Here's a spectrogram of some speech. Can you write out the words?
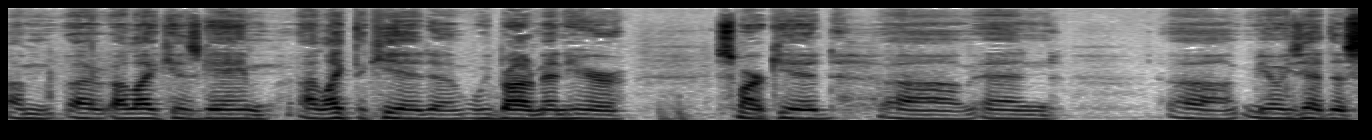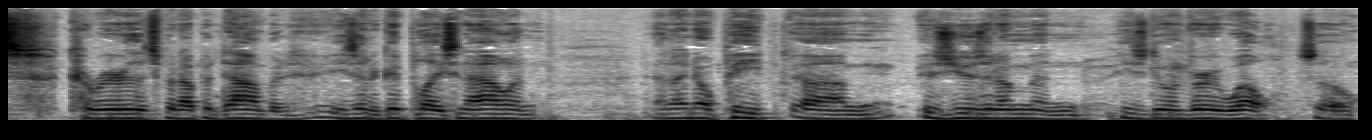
I, I like his game. I like the kid. Uh, we brought him in here, smart kid, um, and uh, you know he's had this career that's been up and down, but he's in a good place now, and and I know Pete um, is using him, and he's doing very well. So.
